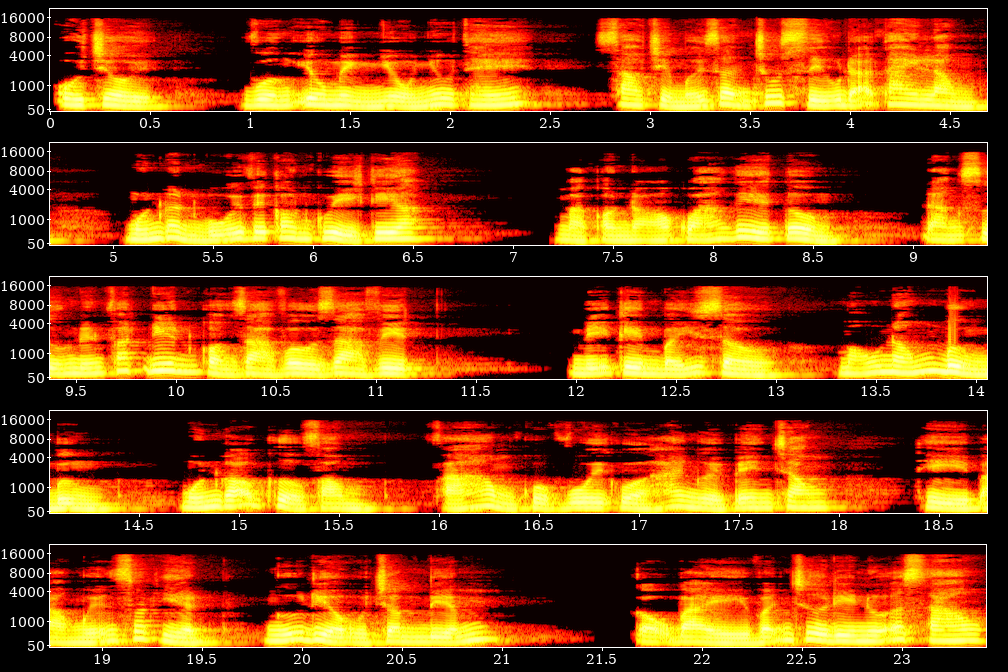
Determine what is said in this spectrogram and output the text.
Ôi trời, Vương yêu mình nhiều như thế, sao chỉ mới giận chút xíu đã thay lòng, muốn gần gũi với con quỷ kia? Mà con đó quá ghê tởm, đáng sướng đến phát điên còn giả vờ giả vịt. Mỹ Kim bấy giờ, máu nóng bừng bừng, muốn gõ cửa phòng, phá hỏng cuộc vui của hai người bên trong, thì bà Nguyễn xuất hiện, ngữ điệu châm biếm. Cậu Bảy vẫn chưa đi nữa sao?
